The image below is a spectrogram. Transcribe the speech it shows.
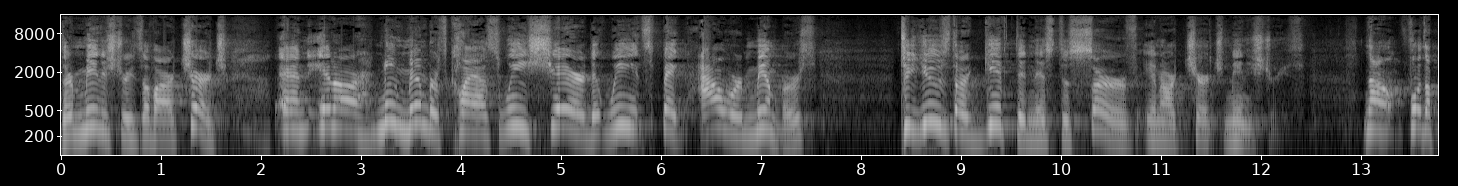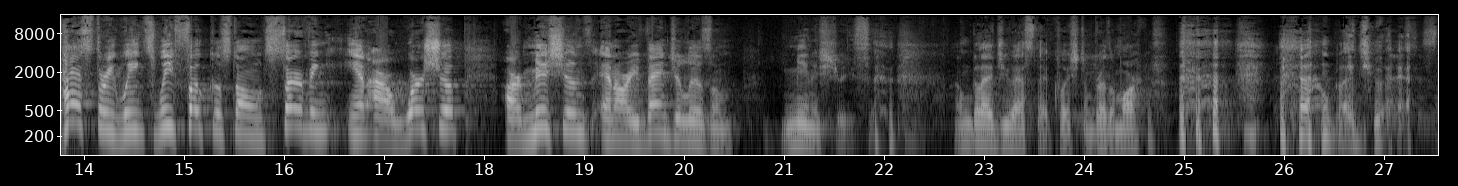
They're ministries of our church. And in our new members class, we shared that we expect our members to use their giftedness to serve in our church ministries. Now, for the past three weeks, we focused on serving in our worship, our missions, and our evangelism ministries. I'm glad you asked that question, Brother Marcus. I'm glad you asked.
